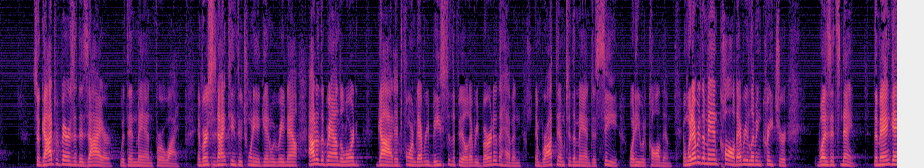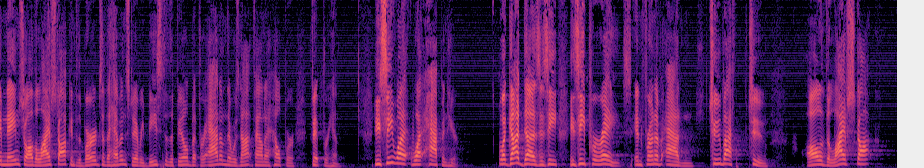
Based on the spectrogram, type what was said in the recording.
So, God prepares a desire within man for a wife. In verses 19 through 20, again, we read now, out of the ground the Lord God had formed every beast of the field, every bird of the heaven, and brought them to the man to see what he would call them. And whatever the man called every living creature was its name. The man gave names to all the livestock and to the birds of the heavens, to every beast of the field, but for Adam there was not found a helper fit for him. Do you see what, what happened here? What God does is he, is he parades in front of Adam, two by two, all of the livestock,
